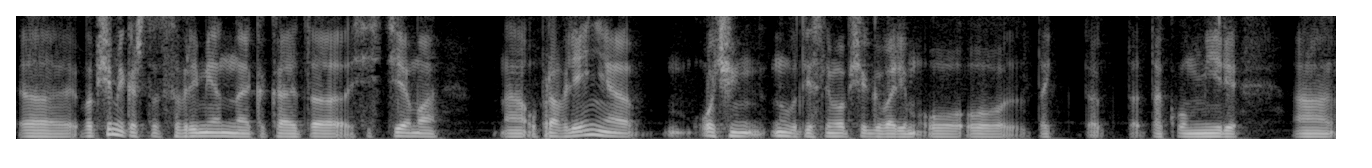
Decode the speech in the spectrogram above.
Э, Вообще, мне кажется, современная какая-то система а, управления очень, ну вот если мы вообще говорим о, о так- так- та- таком мире, а,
